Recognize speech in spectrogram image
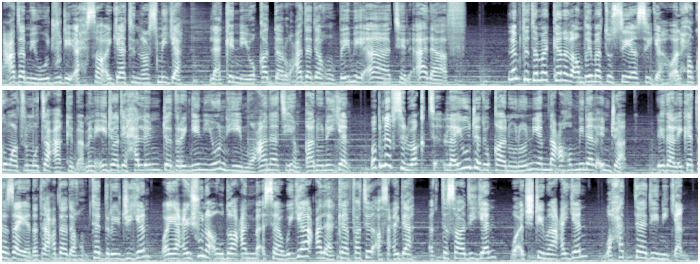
لعدم وجود إحصائيات رسمية لكن يقدر عددهم بمئات الآلاف. لم تتمكن الأنظمة السياسية والحكومات المتعاقبة من إيجاد حل جذري ينهي معاناتهم قانونياً. وبنفس الوقت لا يوجد قانون يمنعهم من الإنجاب. لذلك تزايدت أعدادهم تدريجيا ويعيشون أوضاعا مأساوية على كافة الأصعدة اقتصاديا واجتماعيا وحتى دينيا.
